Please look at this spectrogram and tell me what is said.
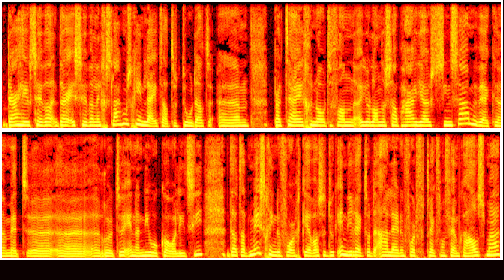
Daar, heeft zij wel, daar is zij wel in geslaagd. Misschien leidt dat ertoe dat um, partijgenoten van Jolande Sap haar juist zien samenwerken met uh, uh, Rutte in een nieuwe coalitie. Dat dat misging de vorige keer was natuurlijk indirect door de aanleiding voor het vertrek van Femke Halsma.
